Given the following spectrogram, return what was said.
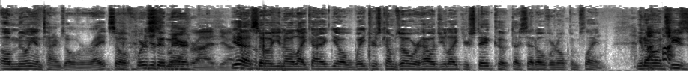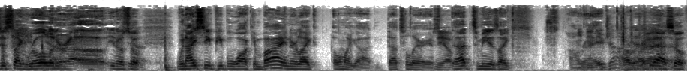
a million times over, right? So if we're just sitting there, eyes, yeah, yeah so you know like i you know waitress comes over how would you like your steak cooked i said over an open flame you know and she's just like rolling her uh, you know so when i see people walking by and they're like oh my god that's hilarious Yep. that to me is like all You right, did your job. all right, Yeah. yeah. So,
